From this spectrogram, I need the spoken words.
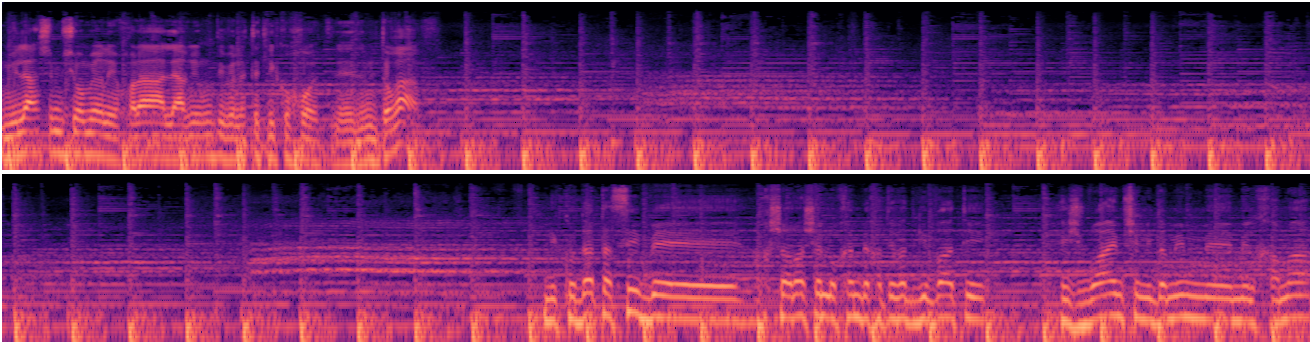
ומילה שמישהו אומר לי יכולה להרים אותי ולתת לי כוחות. זה מטורף. נקודת השיא בהכשרה של לוחם בחטיבת גבעתי היא שבועיים שמדמים אה, מלחמה,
